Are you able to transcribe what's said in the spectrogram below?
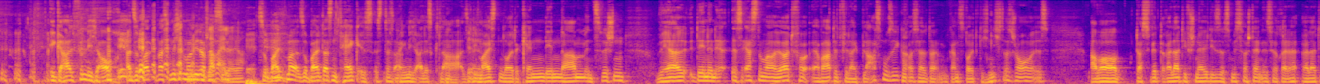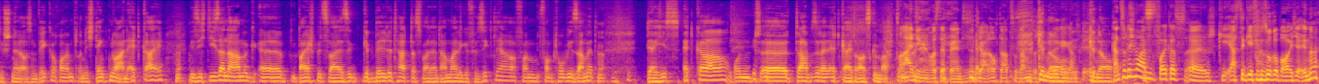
egal finde ich auch. Also was mich immer wieder fasziniert, ja. sobald, mal, sobald das ein Tag ist, ist das eigentlich alles klar. Also die meisten Leute kennen den Namen inzwischen. Wer den das erste Mal hört, erwartet vielleicht Blasmusik, was ja dann ganz deutlich nicht das Genre ist. Aber das wird relativ schnell, dieses Missverständnis wird re relativ schnell aus dem Weg geräumt. Und ich denke nur an Edguy, wie sich dieser Name äh, beispielsweise gebildet hat. Das war der damalige Physiklehrer vom, vom Tobi Sammet. Der hieß Edgar und äh, da haben sie dann Edguy draus gemacht. Von einigen aus der Band, die sind ja auch da zusammen zur genau, Schule gegangen. Genau. Kannst du dich noch an Volkers äh, erste Gehversuche bei euch erinnern?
